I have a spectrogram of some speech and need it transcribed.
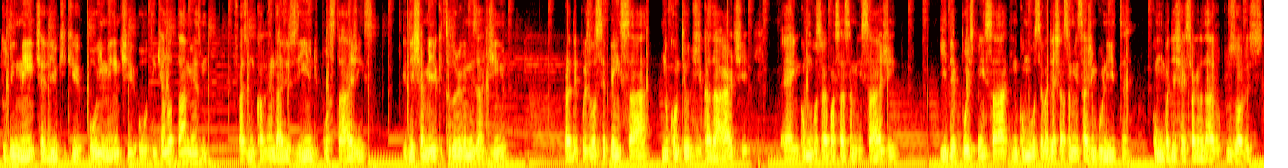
tudo em mente ali, o que, que ou em mente, ou tem que anotar mesmo faz um calendáriozinho de postagens e deixa meio que tudo organizadinho para depois você pensar no conteúdo de cada arte, é, em como você vai passar essa mensagem e depois pensar em como você vai deixar essa mensagem bonita, como vai deixar isso agradável para os olhos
